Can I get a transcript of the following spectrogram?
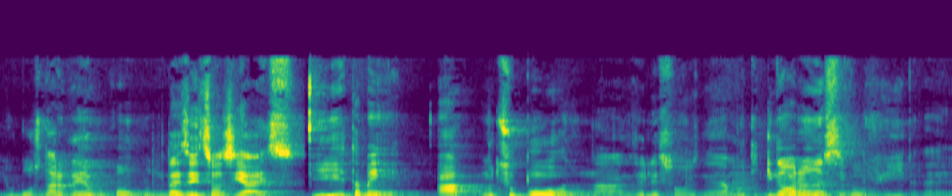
E o Bolsonaro ganhou com, das redes sociais. E também há muito suborno nas eleições, né? há muita ignorância envolvida. Né?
